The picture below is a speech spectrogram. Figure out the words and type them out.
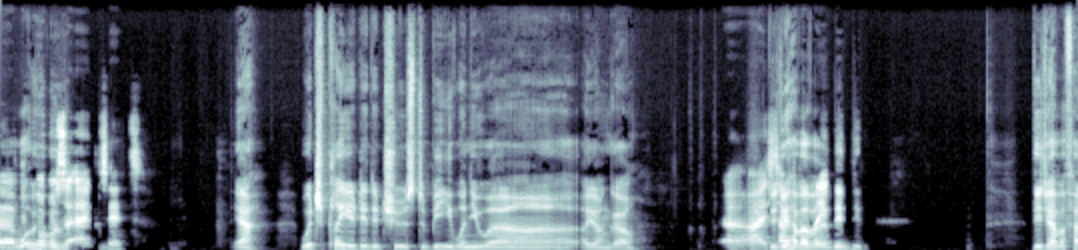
uh, Wh- football was the exit. Yeah. Which player did you choose to be when you were a young girl? Uh, I Did you have a did, did did you have a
